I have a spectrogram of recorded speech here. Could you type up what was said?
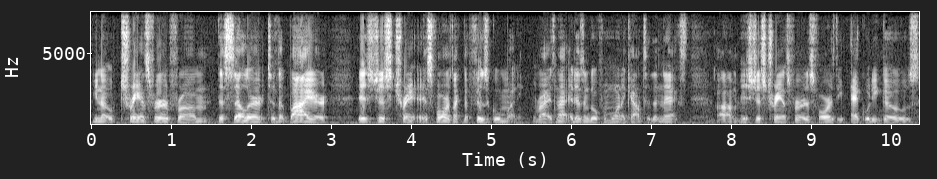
you know, transferred from the seller to the buyer. It's just tra- as far as like the physical money, right? It's not. It doesn't go from one account to the next. Um, it's just transferred as far as the equity goes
